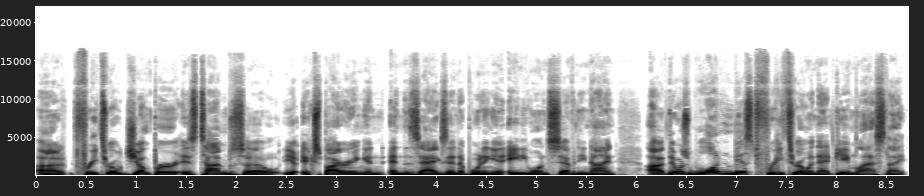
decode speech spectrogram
a free throw jumper as time's uh, expiring, and and the Zags end up winning at 81-79. Uh, there was one missed free throw in that game last night.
